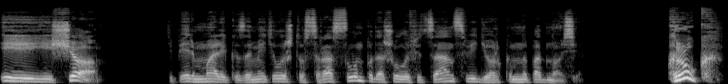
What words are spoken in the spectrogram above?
И еще...» Теперь Малика заметила, что с Расселом подошел официант с ведерком на подносе. «Круг!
